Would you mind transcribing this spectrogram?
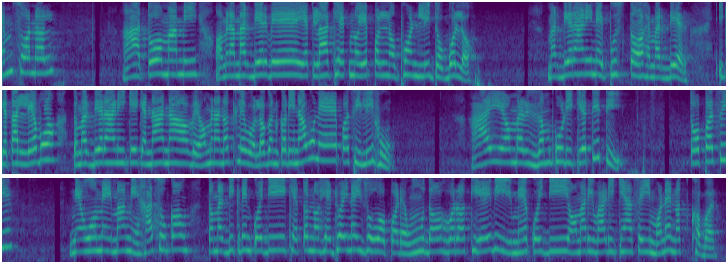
એમ, સોનલ? હા, તો, મામી. હમણાં માર દેરવે એક લાખ એકનો એપલ નો ફોન લીધો. બોલો. માર દેરાણીને પૂછતો હે, માર દેર. ઈ કે, તાર લેવો? તો માર દેરાણી કે કે, ના ના, હવે હમણાં નથી લેવો. લગન કરીને આવું ને, પછી લીહું. હા એ અમારી જમકુડી કહેતી હતી તો પછી? ને હું મે મામી, હાસુ કહું, તમારી દીકરીને કોઈ દી ખેતરનો હેઠોય નહીં જોવો પડે. હું દસ વર્ષથી એવી મેં કોઈ દી અમારી વાડી ક્યાં છે મને નથી ખબર.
